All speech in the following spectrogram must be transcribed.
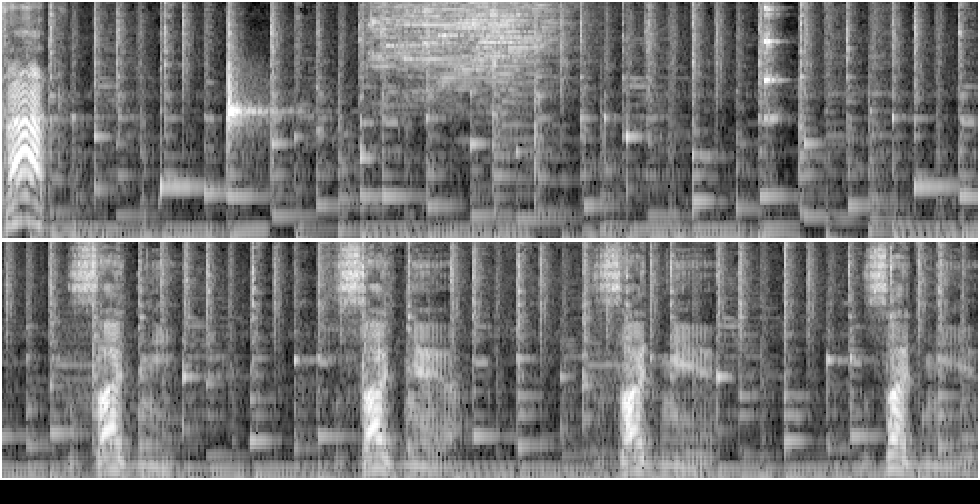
Зад. Задний. Задняя. Задние. Задние.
